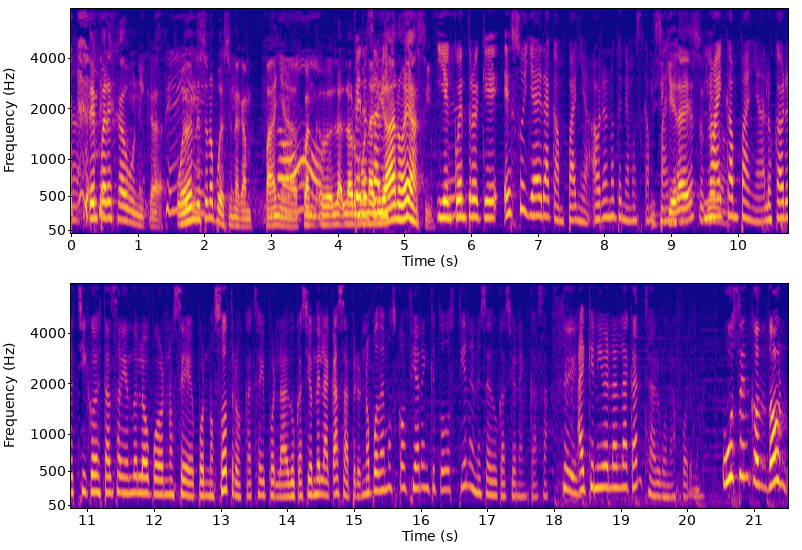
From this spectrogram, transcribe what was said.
Ten pareja única. Sí. Weón, eso no puede ser una campaña. No. Cuando, la, la Pero hormonalidad no es así. Y encuentro que eso ya era campaña. Ahora no tenemos campaña. siquiera eso, No hay campaña. Los cabros chicos están sabiéndolo por, no sé, por nosotros, ¿cachai? Por la educación de la casa. Pero no podemos confiar en que todos tienen esa educación en casa. Sí. Hay que nivelar la cancha de alguna forma. Usen condón,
